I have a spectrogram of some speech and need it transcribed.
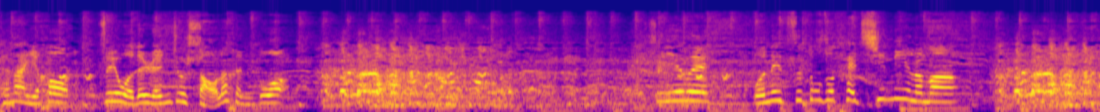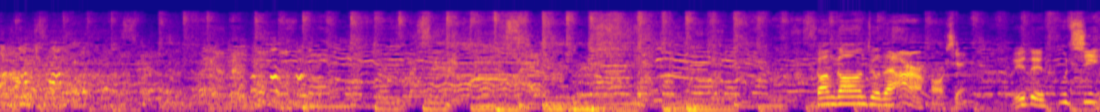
从那以后，追我的人就少了很多，是因为。我那次动作太亲密了吗？刚刚就在二号线，有一对夫妻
